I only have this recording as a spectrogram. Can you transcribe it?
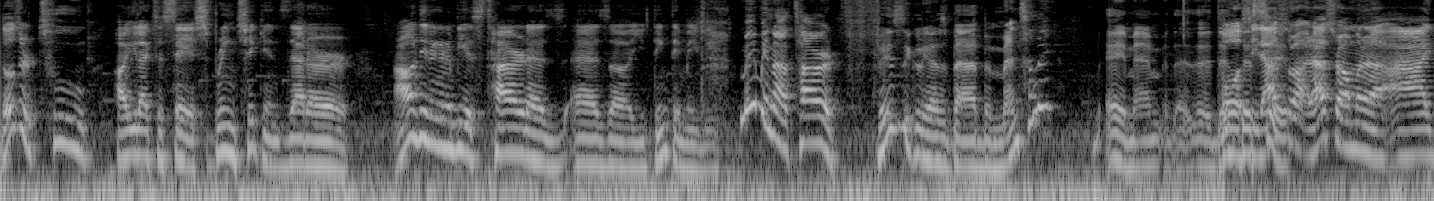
those are two how you like to say it, spring chickens that are. I don't think they're gonna be as tired as as uh, you think they may be. maybe not tired physically as bad, but mentally. Hey man, th- th- Well, see, that's where that's where I'm gonna. I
